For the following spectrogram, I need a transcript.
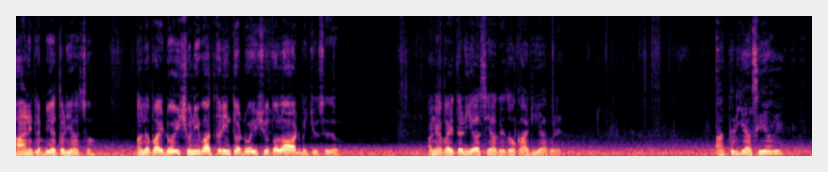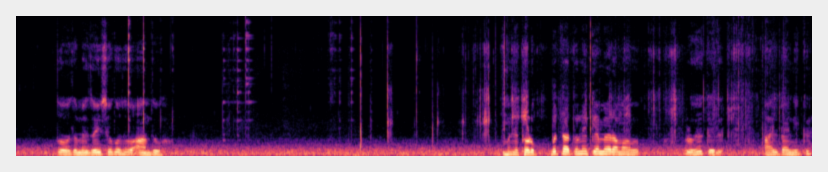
ખાણ એટલે બે તળિયા છો. અને ભાઈ ડોઈશુની વાત કરીને તો ડોઈશુ તો લાડ બજ્યું છે જો. અને ભાઈ તળિયા છે આગળ તો કાઢીએ આપણે. આ તળિયા છે હવે તો તમે જોઈ શકો છો આંધો. મને થોડુંક બતાતું ને કેમેરામાં ઓલું હે કે હાલભાઈ નીકળે.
